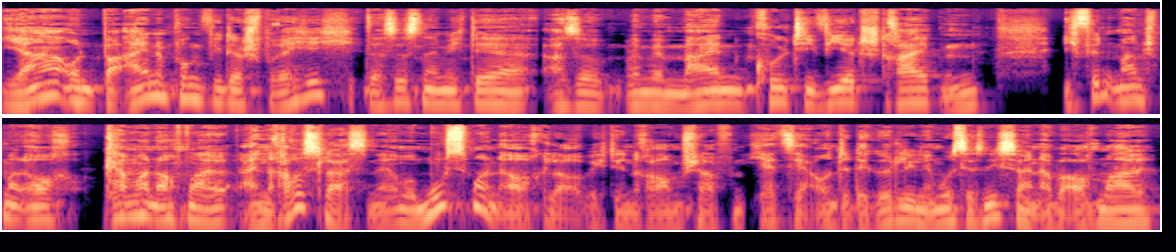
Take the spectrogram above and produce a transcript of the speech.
Ja, und bei einem Punkt widerspreche ich. Das ist nämlich der, also wenn wir meinen, kultiviert streiten. Ich finde manchmal auch, kann man auch mal einen rauslassen. Ne? Aber muss man auch, glaube ich, den Raum schaffen. Jetzt ja unter der Gürtellinie muss es nicht sein, aber auch mal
